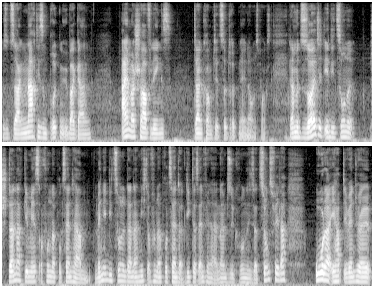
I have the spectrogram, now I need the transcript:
sozusagen nach diesem Brückenübergang einmal scharf links, dann kommt ihr zur dritten Erinnerungsbox. Damit solltet ihr die Zone standardgemäß auf 100% haben. Wenn ihr die Zone danach nicht auf 100% habt, liegt das entweder an einem Synchronisationsfehler oder ihr habt eventuell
